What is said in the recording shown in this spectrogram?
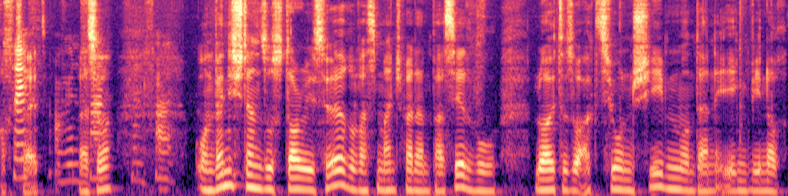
Hochzeit. Safe, auf jeden weißt Fall. du? Auf jeden Fall. Und wenn ich dann so Stories höre, was manchmal dann passiert, wo Leute so Aktionen schieben und dann irgendwie noch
